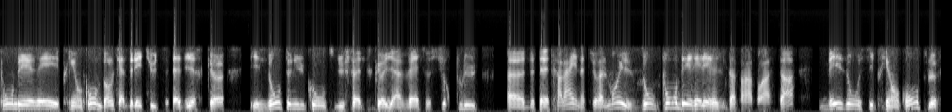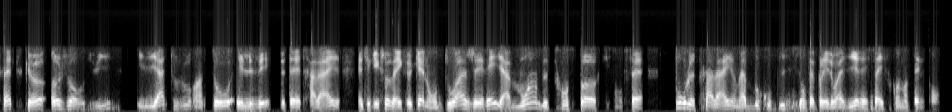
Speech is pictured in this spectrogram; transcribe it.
pondéré et pris en compte dans le cadre de l'étude. C'est-à-dire qu'ils ont tenu compte du fait qu'il y avait ce surplus euh, de télétravail. Naturellement, ils ont pondéré les résultats par rapport à ça mais ils ont aussi pris en compte le fait qu'aujourd'hui, il y a toujours un taux élevé de télétravail et c'est quelque chose avec lequel on doit gérer. Il y a moins de transports qui sont faits pour le travail, en a beaucoup plus qui sont faits pour les loisirs et ça, il faut qu'on en tienne compte.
